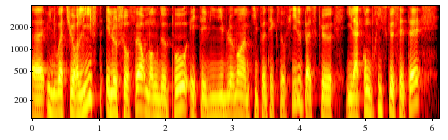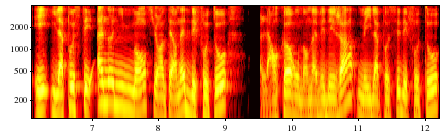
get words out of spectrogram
Euh, une voiture Lyft et le chauffeur manque de peau était visiblement un petit peu technophile parce que il a compris ce que c'était et il a posté anonymement sur internet des photos Là encore, on en avait déjà, mais il a posté des photos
